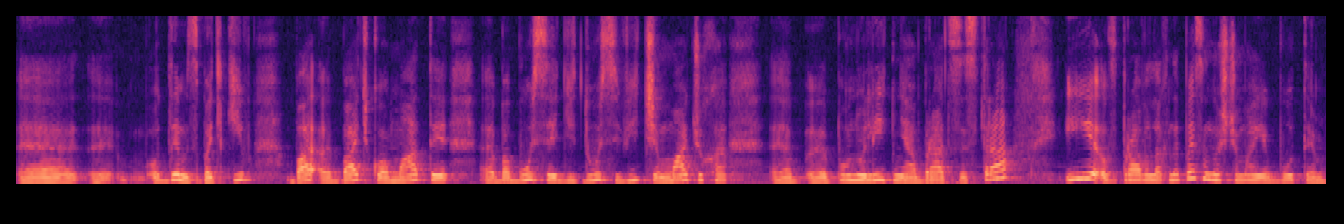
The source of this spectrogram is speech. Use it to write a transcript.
е, е, одним з батьків, е, батько, мати, бабуся, дідусь, відчим, мачуха, повнолітня брат, сестра. І в правилах написано, що має бути.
